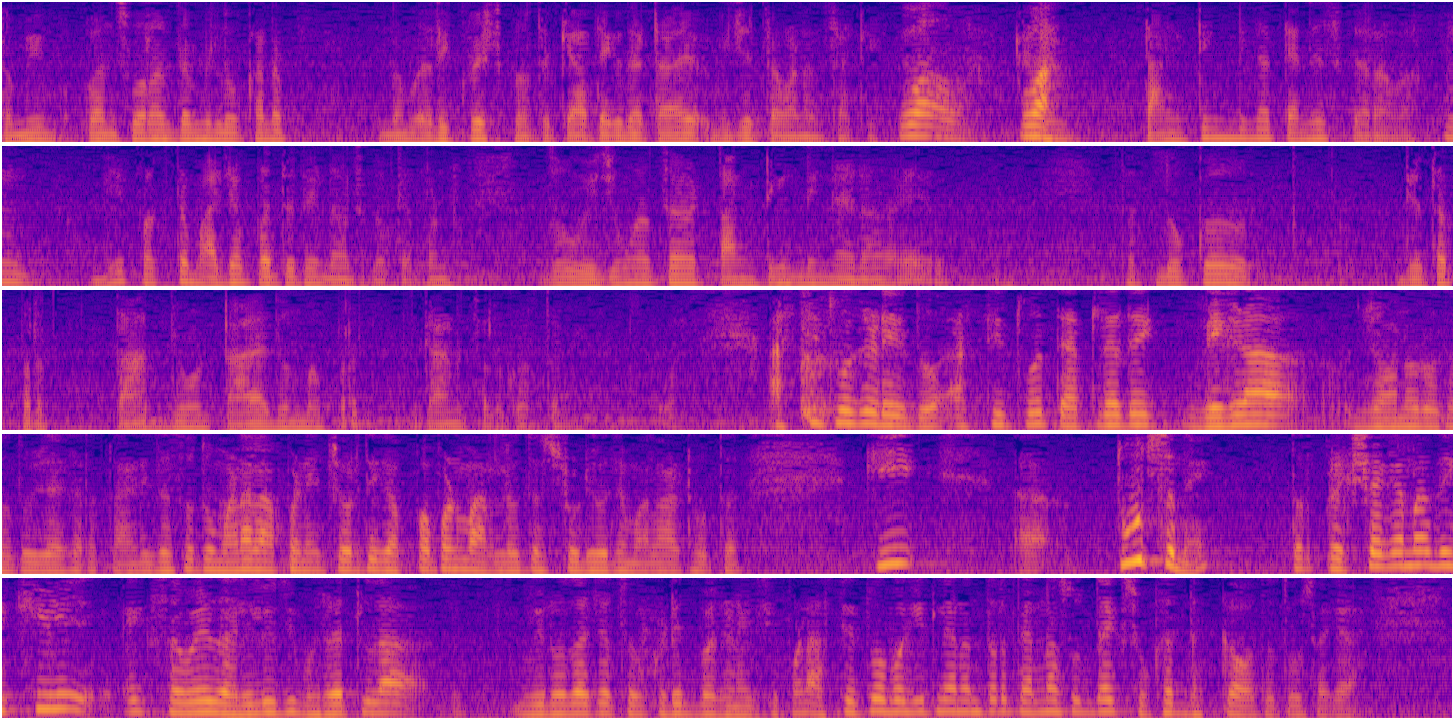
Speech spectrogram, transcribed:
तर मी वन्समोर आला तर मी लोकांना रिक्वेस्ट करतो की आता एकदा टाळ्या विजय चव्हाणांसाठी. वा. टांगटिंग टिंगा त्यानेच करावा. मी फक्त माझ्या पद्धतीने डान्स करतो पण जो विजुमाचा टांगटिंग टिंग आहे ना त्यात लोक देतात परत दात देऊन टाळ्या देऊन मग परत गाणं चालू करतो मी. अस्तित्वाकडे येतो. अस्तित्व त्यातल्यात एक वेगळा जॉनर होता तुझ्याकरता आणि जसं तू म्हणाला आपण याच्यावरती गप्पा पण मारल्या होत्या स्टुडिओने मला आठवतं. की तूच नाही तर प्रेक्षकांना देखील एक सवय झालेली होती भरतला विनोदाच्या चौकटीत बघण्याची. पण अस्तित्व बघितल्यानंतर त्यांना सुद्धा एक सुखद धक्का होता तो सगळा.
